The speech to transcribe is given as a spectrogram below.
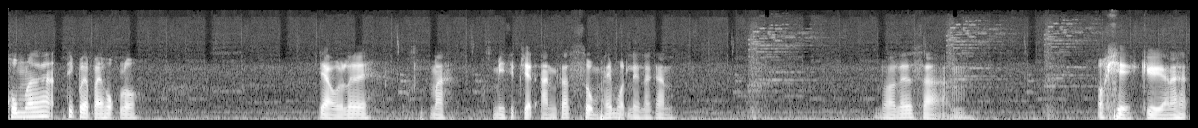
คุ้มแล้วนะที่เปิดไปหกโลเดี๋ยวเลย มา มีสิบเจ็ดอันก็สุ่มให้หมดเลยแล้วกัน บอลเลอร์สามโอเค เกลือนะฮะ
